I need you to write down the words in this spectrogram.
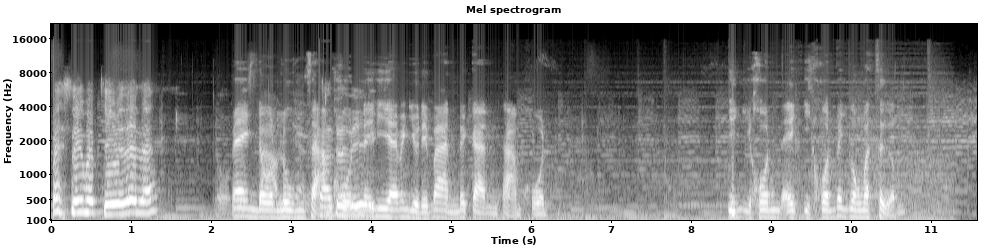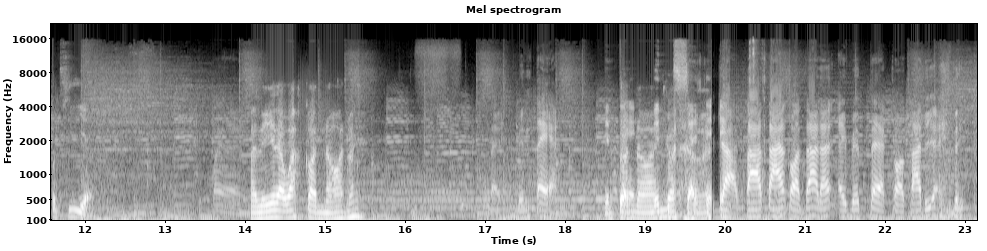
ไปซื้อพับจีไปเล่นนะโอ้แม่งโดนลุมสามตาคดูนดิในที่แม่งอยู่ในบ้านด้วยกันสามคน ยิงอีกคนไออีกคนแม่งลงมาเสริมโคตรที่อะแม่งอันนี้แหละวะก่อนนอนไหมอะไรเบนแตกเป็นแตก่อกนนอนเป็นก่อนนอนสายแตกอย่าตาตาก่อนได้นะไอ้เบนแตกก่อนตานี้ไอ้เบนแต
